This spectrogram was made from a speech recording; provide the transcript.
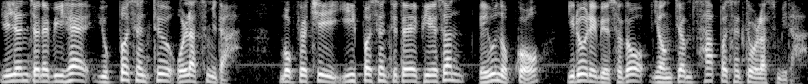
1년 전에 비해 6% 올랐습니다. 목표치 2%대에 비해선 매우 높고 1월에 비해서도 0.4% 올랐습니다.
